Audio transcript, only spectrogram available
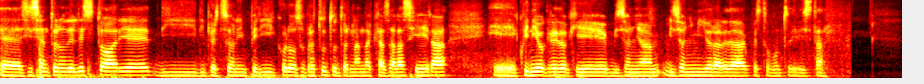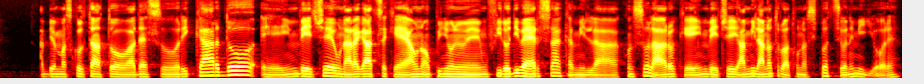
eh, si sentono delle storie di, di, persone in pericolo, soprattutto tornando a casa la sera e quindi io credo che bisogna, bisogna migliorare da questo punto di vista. Abbiamo ascoltato adesso Riccardo e invece una ragazza che ha un'opinione un filo diversa, Camilla Consolaro, che invece a Milano ha trovato una situazione migliore.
